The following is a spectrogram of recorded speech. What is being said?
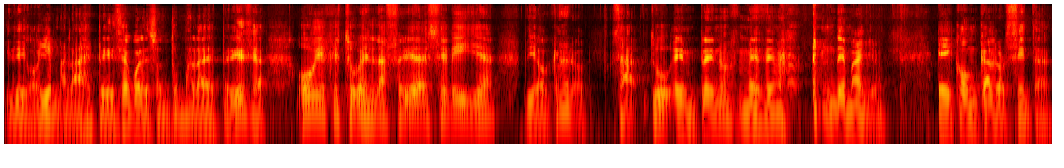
Y digo, oye, malas experiencias, ¿cuáles son tus malas experiencias? Uy, es que estuve en la feria de Sevilla. Digo, claro, o sea, tú en pleno mes de, de mayo, eh, con calorcita,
